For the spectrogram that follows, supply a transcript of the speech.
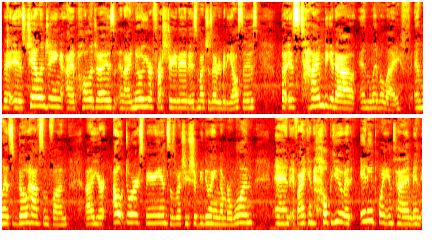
that is challenging, I apologize, and I know you're frustrated as much as everybody else is. But it's time to get out and live a life and let's go have some fun. Uh, your outdoor experience is what you should be doing, number one. And if I can help you at any point in time in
